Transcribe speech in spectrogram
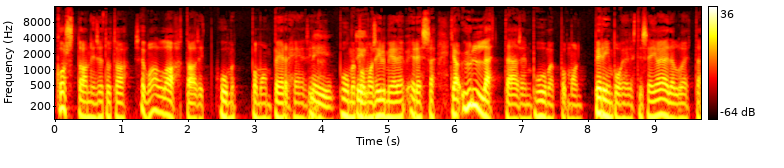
kostaa, niin se, tota, se vaan lahtaa sitten huumepomon perheen siinä niin, huumepomon silmien edessä ja yllättää sen huumepomon perinpohjaisesti. Se ei ajatellut, että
